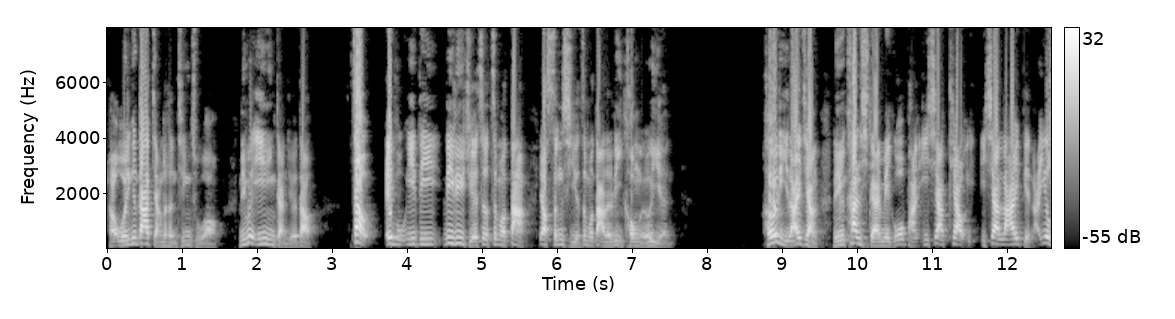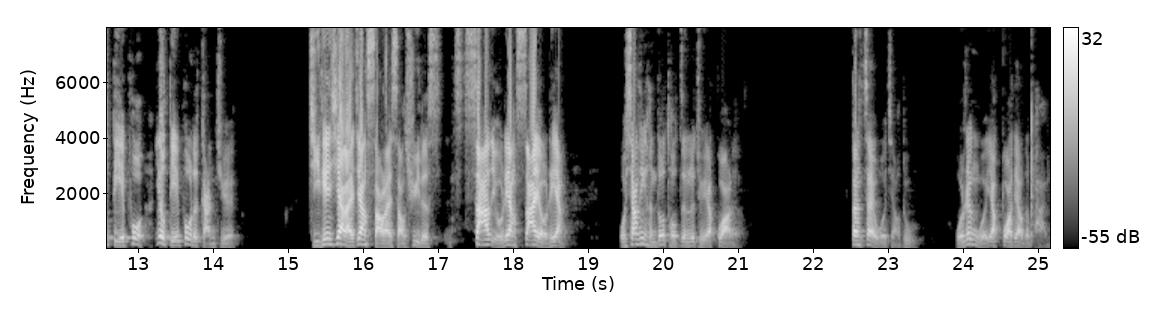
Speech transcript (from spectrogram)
好，我已经跟大家讲的很清楚哦，你们隐隐感觉到，照 FED 利率决策这么大，要升息的这么大的利空而言，合理来讲，你们看起来美国盘一下跳一下拉一点啊，又跌破又跌破的感觉，几天下来这样扫来扫去的杀有量杀有量，我相信很多投资人都觉得要挂了。但在我角度，我认为要挂掉的盘。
